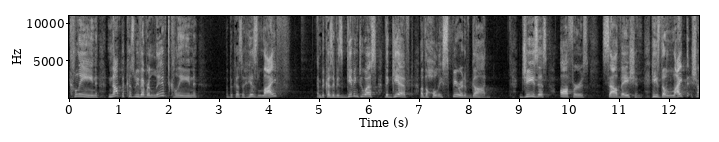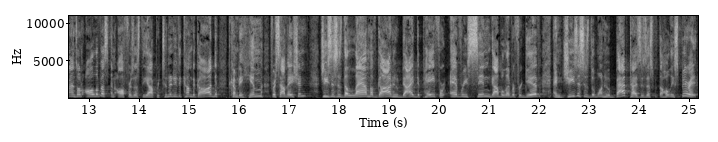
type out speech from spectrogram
clean, not because we've ever lived clean, but because of his life and because of his giving to us the gift of the Holy Spirit of God. Jesus offers salvation. He's the light that shines on all of us and offers us the opportunity to come to God, to come to Him for salvation. Jesus is the Lamb of God who died to pay for every sin God will ever forgive. And Jesus is the one who baptizes us with the Holy Spirit,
